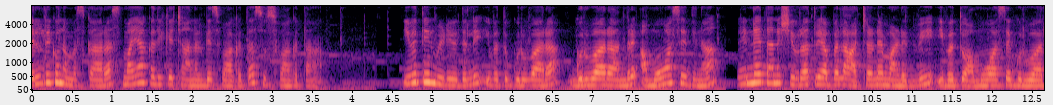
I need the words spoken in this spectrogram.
ಎಲ್ರಿಗೂ ನಮಸ್ಕಾರ. ಸ್ಮಯ ಕಲಿಕೆ ಚಾನಲ್ಗೆ ಸ್ವಾಗತ, ಸುಸ್ವಾಗತ. ಇವತ್ತಿನ ವಿಡಿಯೋದಲ್ಲಿ ಇವತ್ತು ಗುರುವಾರ ಗುರುವಾರ ಅಂದರೆ ಅಮಾವಾಸ್ಯೆ ದಿನ. ನಿನ್ನೆ ತಾನೇ ಶಿವರಾತ್ರಿ ಹಬ್ಬ ಎಲ್ಲ ಆಚರಣೆ ಮಾಡಿದ್ವಿ. ಇವತ್ತು ಅಮಾವಾಸ್ಯೆ ಗುರುವಾರ.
